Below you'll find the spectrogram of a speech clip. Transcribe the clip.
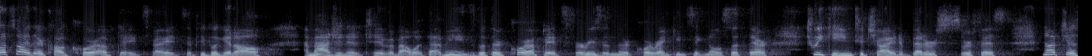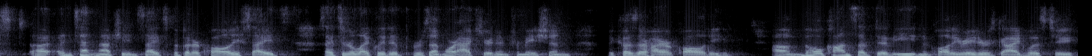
That's why they're called core updates, right? So people get all imaginative about what that means, but they're core updates for a reason. They're core ranking signals that they're tweaking to try to better surface not just uh, intent matching sites, but better quality sites, sites that are likely to present more accurate information because they're higher quality. Um, the whole concept of EAT and the Quality Raters Guide was to,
